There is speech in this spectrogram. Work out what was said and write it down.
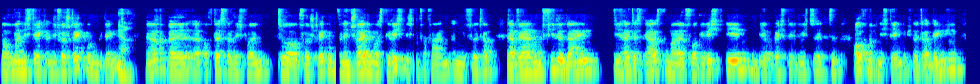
warum man nicht direkt an die Vollstreckung denkt. Ja. ja weil äh, auch das, was ich vorhin zur Vollstreckung von Entscheidungen aus gerichtlichen Verfahren angeführt habe, da werden viele Laien, die halt das erste Mal vor Gericht gehen, um ihre Rechte durchzusetzen, auch noch nicht denk äh, dran denken,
